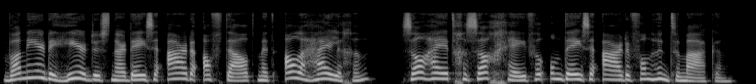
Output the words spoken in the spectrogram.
Wanneer de Heer dus naar deze aarde afdaalt met alle heiligen, zal Hij het gezag geven om deze aarde van hun te maken.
